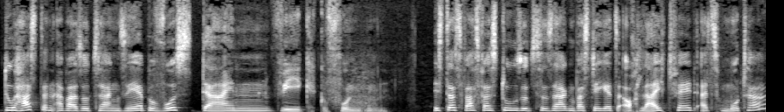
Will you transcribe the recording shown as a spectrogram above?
Du hast dann aber sozusagen sehr bewusst deinen Weg gefunden. Ist das was, was du sozusagen, was dir jetzt auch leicht fällt als Mutter?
